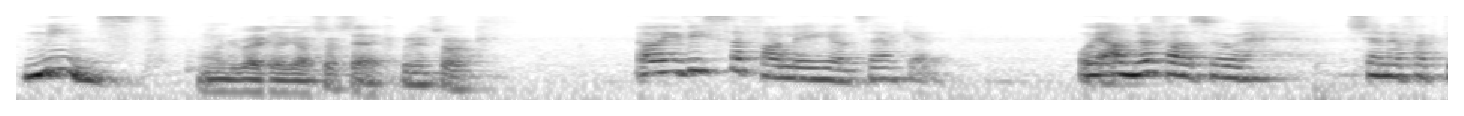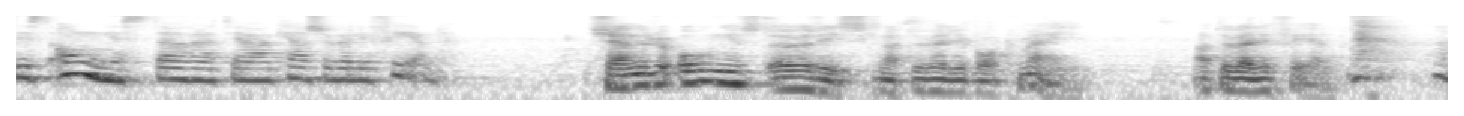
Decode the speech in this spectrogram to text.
Minst. Men du verkar ganska säker på din sak. Ja, i vissa fall är jag helt säker. Och i andra fall så känner jag faktiskt ångest över att jag kanske väljer fel. Känner du ångest över risken att du väljer bort mig? Att du väljer fel?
